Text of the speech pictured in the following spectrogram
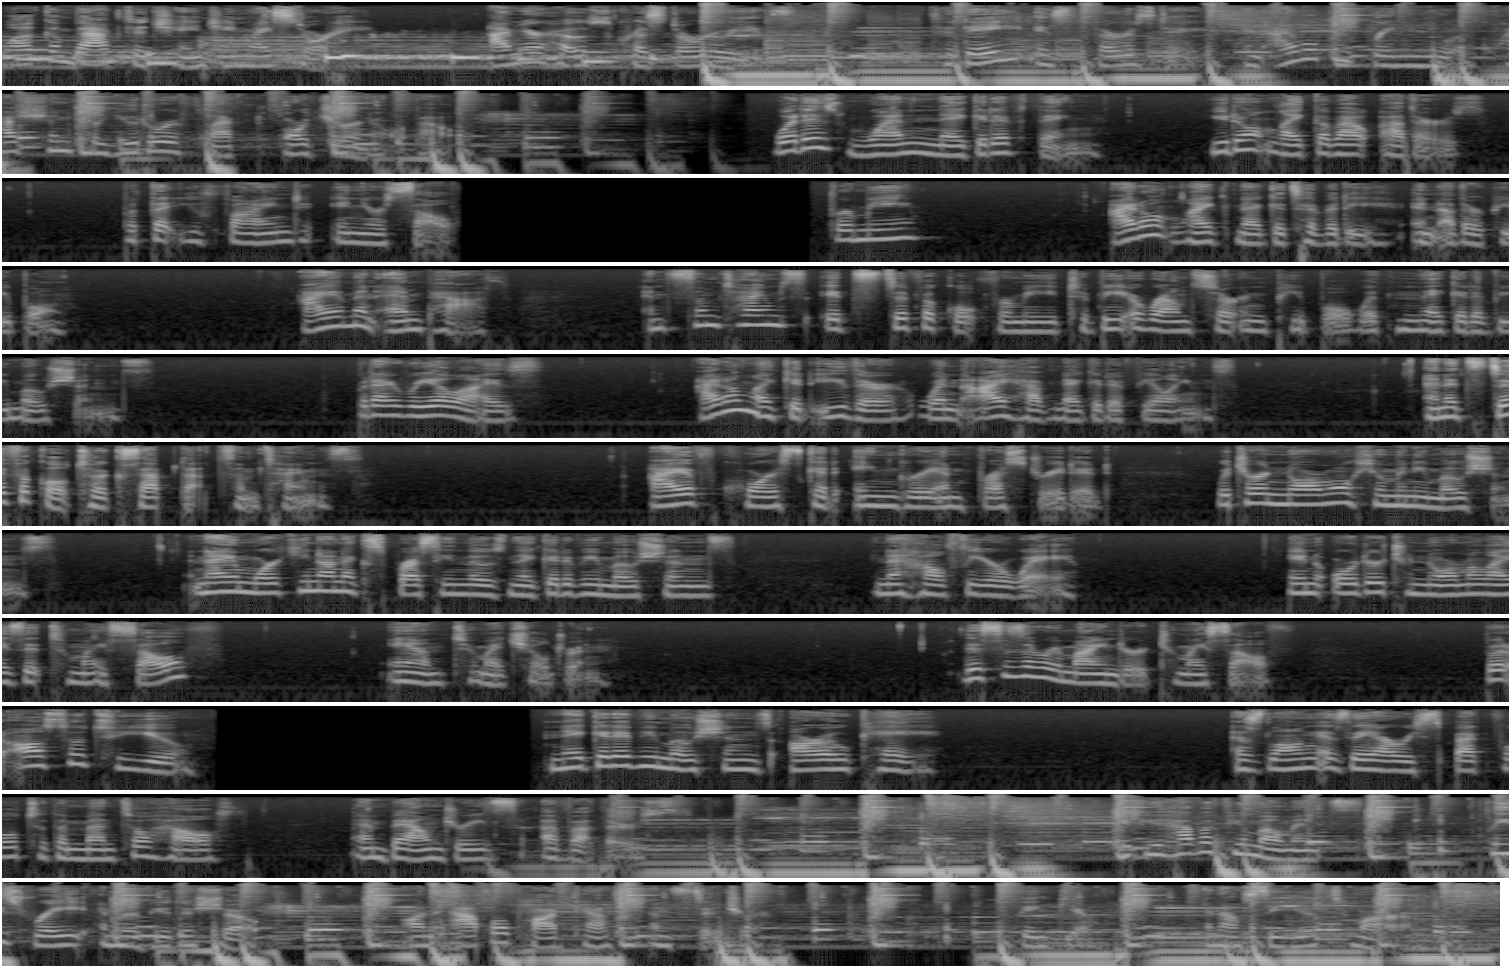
Welcome back to Changing My Story. I'm your host, Crystal Ruiz. Today is Thursday, and I will be bringing you a question for you to reflect or journal about. What is one negative thing you don't like about others, but that you find in yourself? For me, I don't like negativity in other people. I am an empath, and sometimes it's difficult for me to be around certain people with negative emotions. But I realize I don't like it either when I have negative feelings, and it's difficult to accept that sometimes. I, of course, get angry and frustrated, which are normal human emotions, and I am working on expressing those negative emotions in a healthier way in order to normalize it to myself and to my children. This is a reminder to myself, but also to you. Negative emotions are okay as long as they are respectful to the mental health and boundaries of others. If you have a few moments, please rate and review the show on Apple Podcasts and Stitcher. Thank you, and I'll see you tomorrow.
